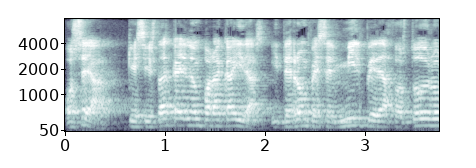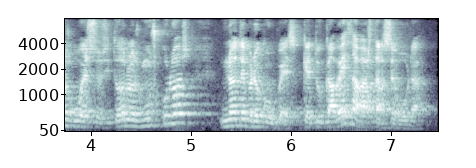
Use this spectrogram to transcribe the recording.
O sea, que si estás cayendo en paracaídas y te rompes en mil pedazos todos los huesos y todos los músculos, no te preocupes, que tu cabeza va a estar segura.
